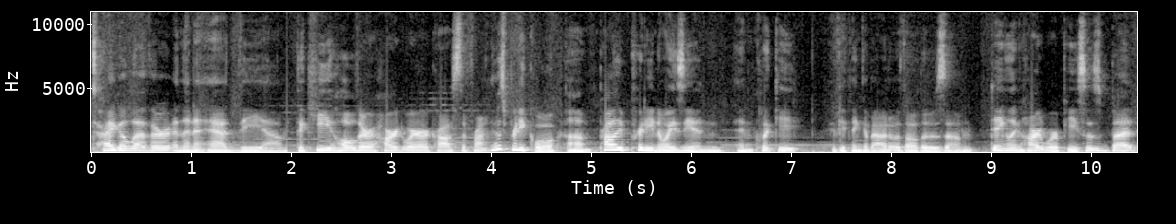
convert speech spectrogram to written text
Taiga leather, and then it had the um, the key holder hardware across the front. It was pretty cool. Um, probably pretty noisy and, and clicky if you think about it, with all those um, dangling hardware pieces, but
